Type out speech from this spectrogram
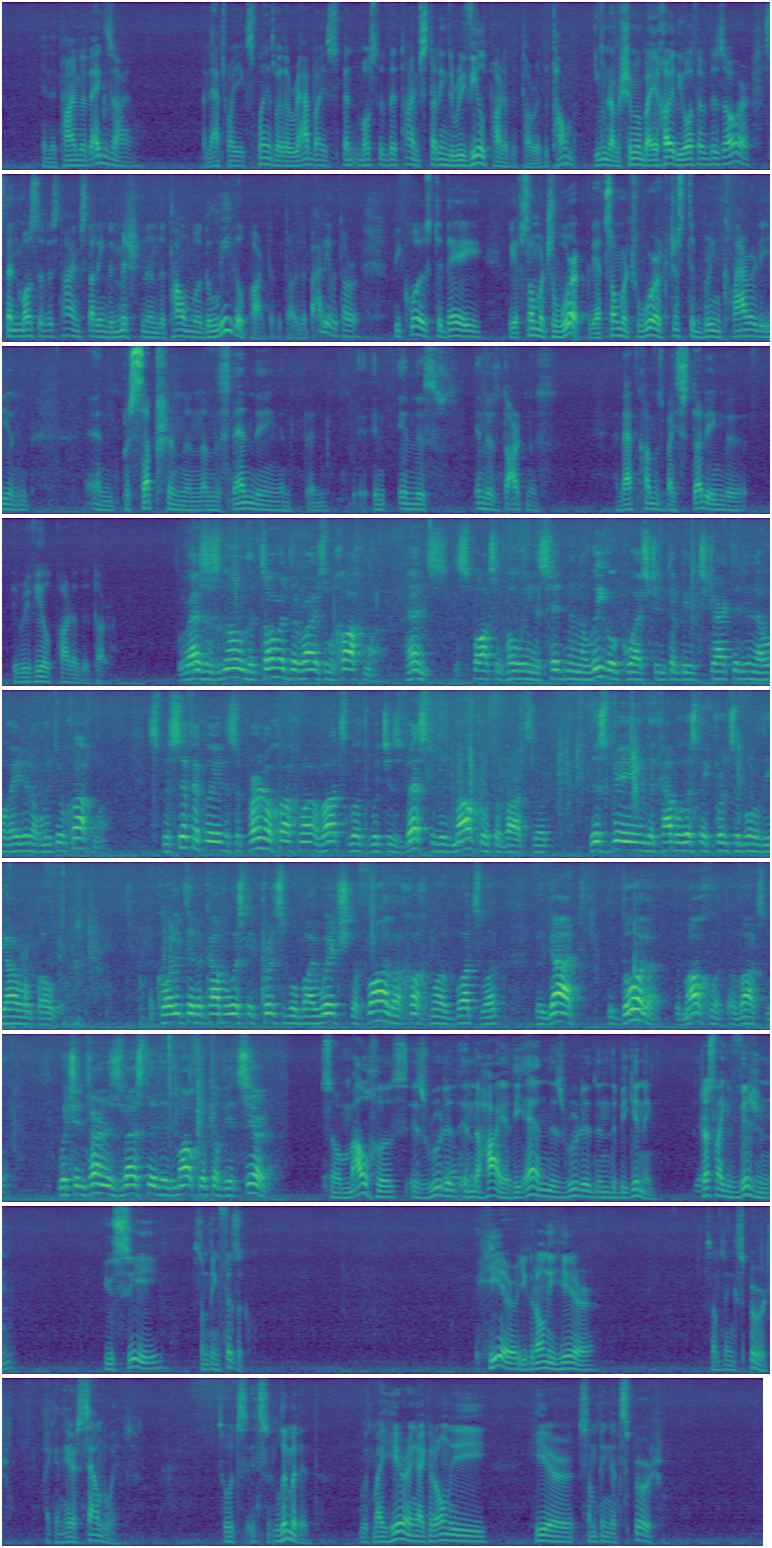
in the time of exile. And that's why he explains why the rabbis spent most of their time studying the revealed part of the Torah, the Talmud. Even Rabbi Shimon Bar Yochai, the author of the Zohar, spent most of his time studying the Mishnah and the Talmud, the legal part of the Torah, the body of the Torah, because today we have so much work. They had so much work just to bring clarity and, and perception and understanding and, and in, in, this, in this darkness. And that comes by studying the, the revealed part of the Torah. Whereas it's known the Torah derives from Chachma. Hence, the sparks of holiness hidden in a legal question can be extracted and elevated only through Chachma. Specifically, the supernal Chachma of Atzilut, which is vested in Malchut of Atzilut, this being the Kabbalistic principle of the Aral Torah. According to the Kabbalistic principle by which the father, Chachma of Atzilut, begot the daughter, the Malchut of Atzilut, which in turn is vested in Malchut of Yetzirah. So Malchus is rooted in the higher. The end is rooted in the beginning. Yeah. Just like vision, you see something physical. Here, you can only hear something spiritual. I can hear sound waves. So it's, it's limited. With my hearing, I could only hear something that's spiritual.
